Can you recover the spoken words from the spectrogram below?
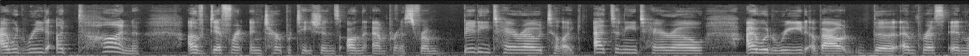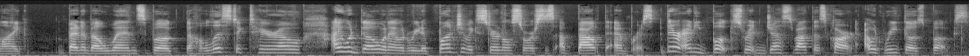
I would read a ton of different interpretations on the Empress from Biddy Tarot to like Etany Tarot. I would read about the Empress in like Benebell Wen's book, The Holistic Tarot. I would go and I would read a bunch of external sources about the Empress. If there are any books written just about this card, I would read those books.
